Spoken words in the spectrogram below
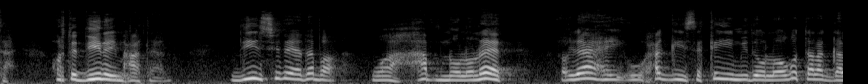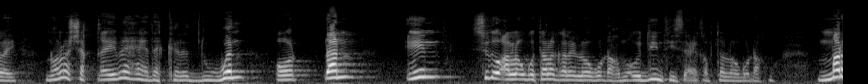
tahay? Horta diinay maxaa tahay? Diin sideedaba waa hab nololeed. Ilaahay uu xaggiisa ka yimid oo loogu talagalay nolosha qaybaheeda kala duwan oo dhan in siduu alla ugu talagalay loogu dhaqmo oo diintiisa ay qabto loogu dhaqmo mar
